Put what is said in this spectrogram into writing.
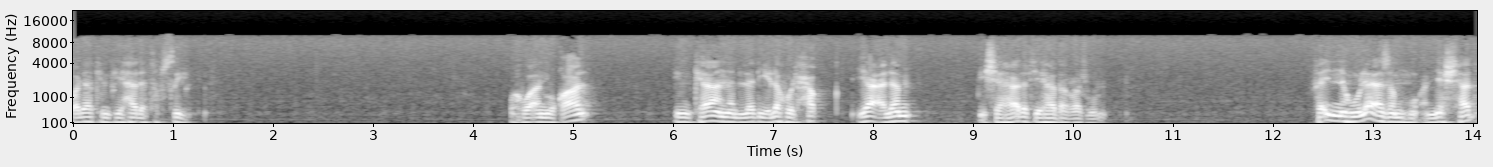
ولكن في هذا تفصيل. وهو أن يقال إن كان الذي له الحق يعلم بشهادة هذا الرجل فإنه لا يلزمه أن يشهد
